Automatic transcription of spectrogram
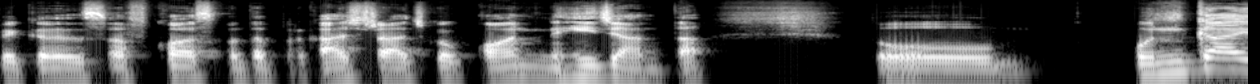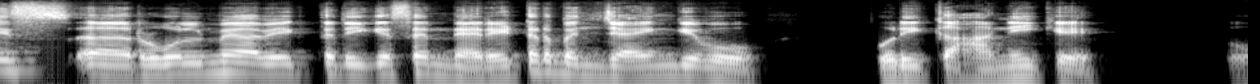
बिकॉज़ ऑफ़ कोर्स मतलब प्रकाश राज को कौन नहीं जानता। तो उनका इस रोल में अब एक तरीके से नरेटर बन जाएँगे वो पूरी कहानी के। तो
